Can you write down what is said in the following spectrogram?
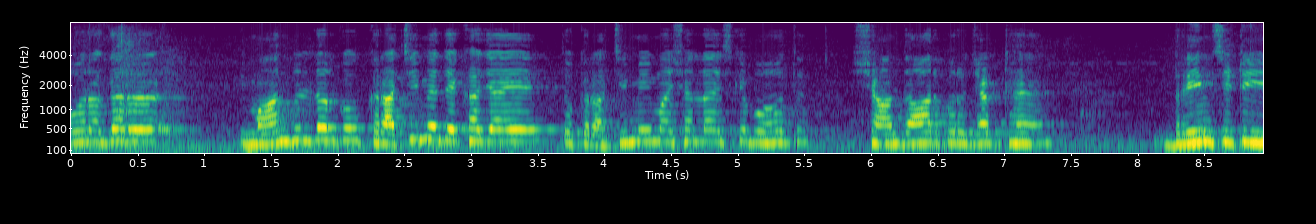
और अगर ईमान बिल्डर को कराची में देखा जाए तो कराची में माशाल्लाह इसके बहुत शानदार प्रोजेक्ट हैं। ड्रीम सिटी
